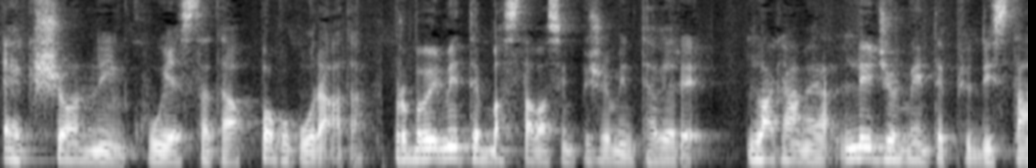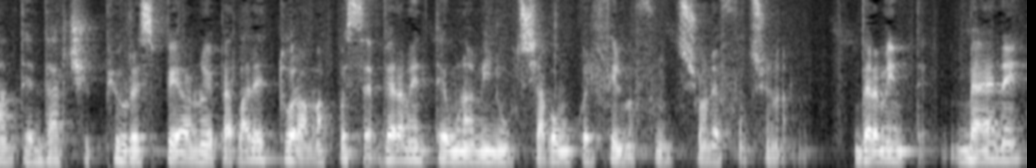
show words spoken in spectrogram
action, in cui è stata poco curata. Probabilmente bastava semplicemente avere la camera leggermente più distante e darci più respiro a noi per la lettura, ma questa è veramente una minuzia, comunque il film funziona e funziona veramente bene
